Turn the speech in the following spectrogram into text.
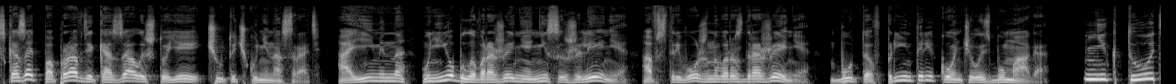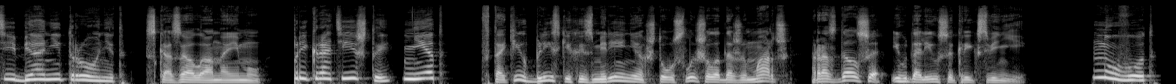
Сказать по правде казалось, что ей чуточку не насрать. А именно, у нее было выражение не сожаления, а встревоженного раздражения, будто в принтере кончилась бумага. «Никто тебя не тронет», — сказала она ему. «Прекратишь ты, нет?» В таких близких измерениях, что услышала даже Мардж, раздался и удалился крик свиньи. «Ну вот,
